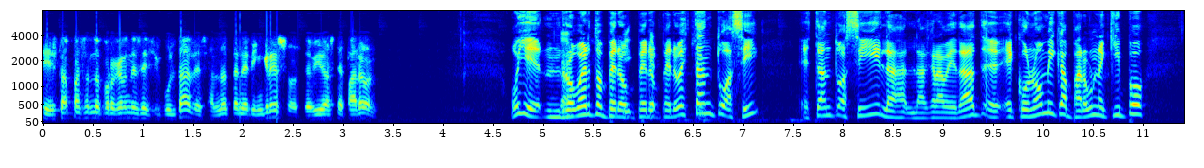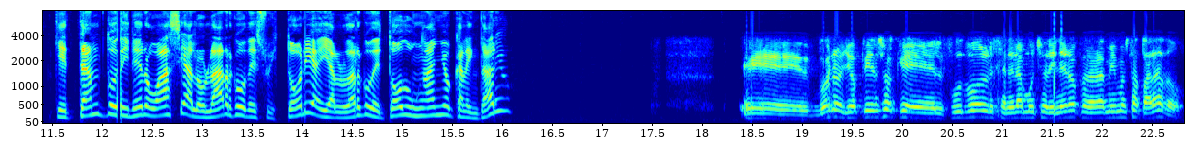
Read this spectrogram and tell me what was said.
está pasando por grandes dificultades al no tener ingresos debido a este parón. Oye, Roberto, pero, pero, pero es tanto así, es tanto así la, la gravedad eh, económica para un equipo que tanto dinero hace a lo largo de su historia y a lo largo de todo un año calendario. Eh, bueno, yo pienso que el fútbol genera mucho dinero, pero ahora mismo está parado,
